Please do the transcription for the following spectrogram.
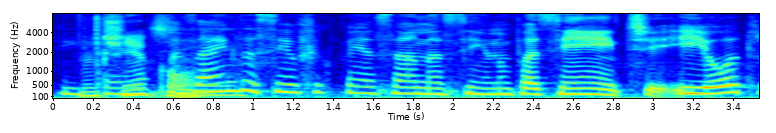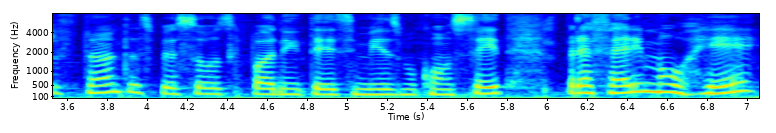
Entendi. Não tinha como. Mas ainda assim eu fico pensando assim no paciente e outras tantas pessoas que podem ter esse mesmo conceito preferem morrer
